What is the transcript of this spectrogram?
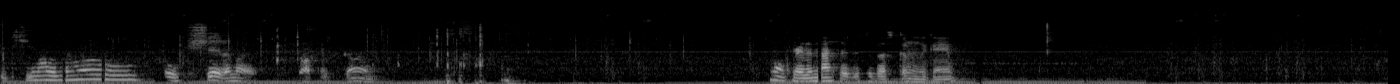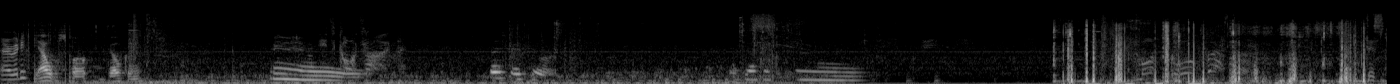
Bitch, your mama's a hoe. Oh shit, I might drop this gun. I don't care, the Mastiff is the best gun in the game. Alright, ready? Yeah, I was fucking joking. Go time. Must go faster.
